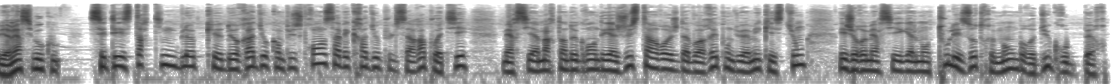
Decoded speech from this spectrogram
Eh bien, merci beaucoup. C'était Starting Block de Radio Campus France avec Radio Pulsar à Poitiers. Merci à Martin Degrande et à Justin Roche d'avoir répondu à mes questions. Et je remercie également tous les autres membres du groupe Burp.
